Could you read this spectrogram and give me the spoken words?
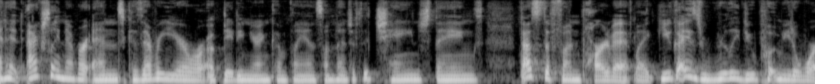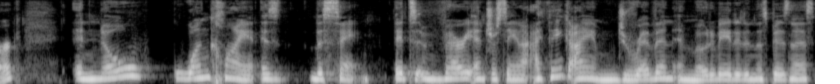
And it actually never ends because every year we're updating your income plan. Sometimes we have to change things. That's the fun part of it. Like you guys really do put me to work, and no one client is the same. It's very interesting. I think I am driven and motivated in this business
